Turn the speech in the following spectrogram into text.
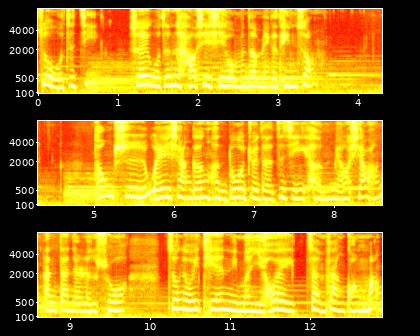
做我自己。所以我真的好谢谢我们的每个听众。同时，我也想跟很多觉得自己很渺小、很暗淡的人说，总有一天你们也会绽放光芒，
